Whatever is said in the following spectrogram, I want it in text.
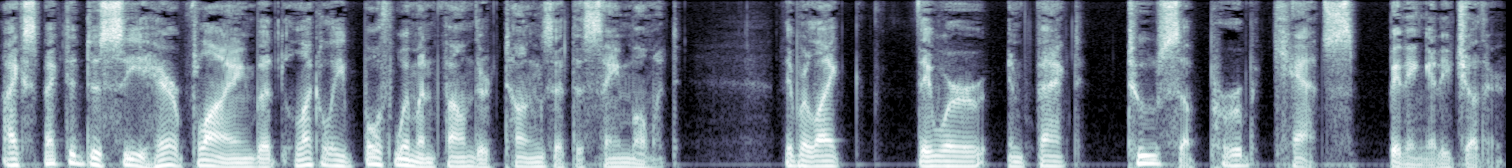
I expected to see hair flying, but luckily both women found their tongues at the same moment. They were like they were, in fact, two superb cats spitting at each other.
